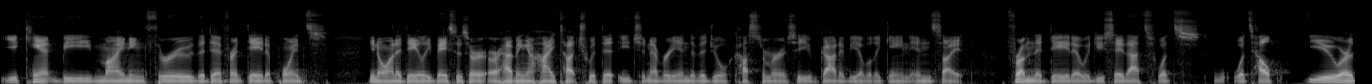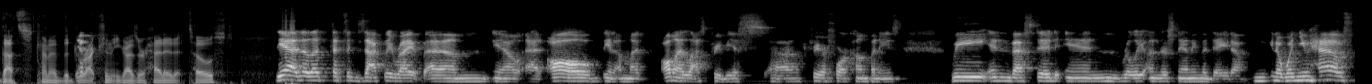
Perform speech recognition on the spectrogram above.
you can't be mining through the different data points you know on a daily basis or, or having a high touch with it, each and every individual customer. So you've got to be able to gain insight from the data. Would you say that's what's what's helped you or that's kind of the direction that you guys are headed at toast yeah, no, that, that's exactly right. Um, you know, at all, you know, my all my last previous uh, three or four companies, we invested in really understanding the data. You know, when you have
